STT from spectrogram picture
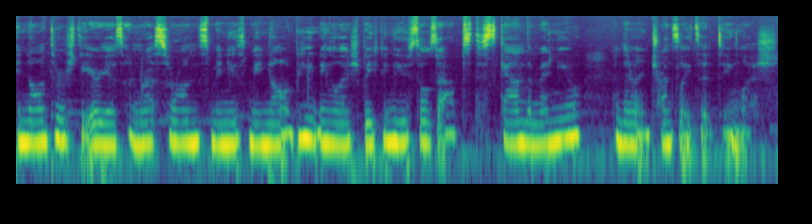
In non-touristy areas and restaurants, menus may not be in English, but you can use those apps to scan the menu and then it translates it to English.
